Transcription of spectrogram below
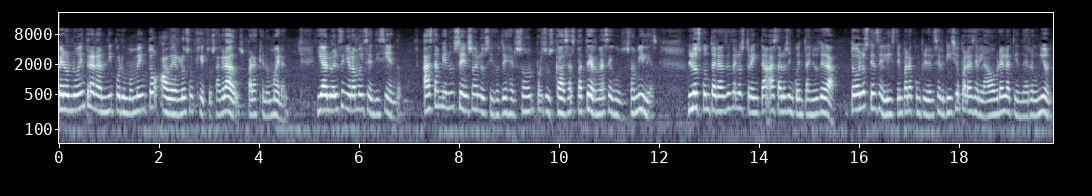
Pero no entrarán ni por un momento a ver los objetos sagrados, para que no mueran. Y habló el Señor a Moisés diciendo, Haz también un censo de los hijos de Gersón por sus casas paternas según sus familias. Los contarás desde los treinta hasta los cincuenta años de edad todos los que se enlisten para cumplir el servicio para hacer la obra en la tienda de reunión.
